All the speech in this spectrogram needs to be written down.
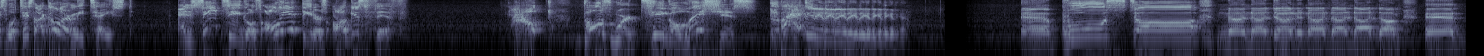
taste will taste like a lermy taste. And see Teagles only in theaters August 5th. Ow! Those were Teaglicious! And booster, na na na na na na na dum, and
